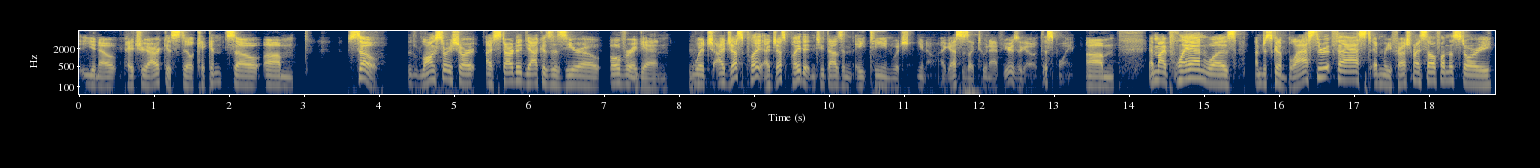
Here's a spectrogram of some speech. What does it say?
you know patriarch is still kicking. So um so long story short, I started Yakuza 0 over again. Which I just played. I just played it in 2018, which you know I guess is like two and a half years ago at this point. Um, and my plan was I'm just gonna blast through it fast and refresh myself on the story.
